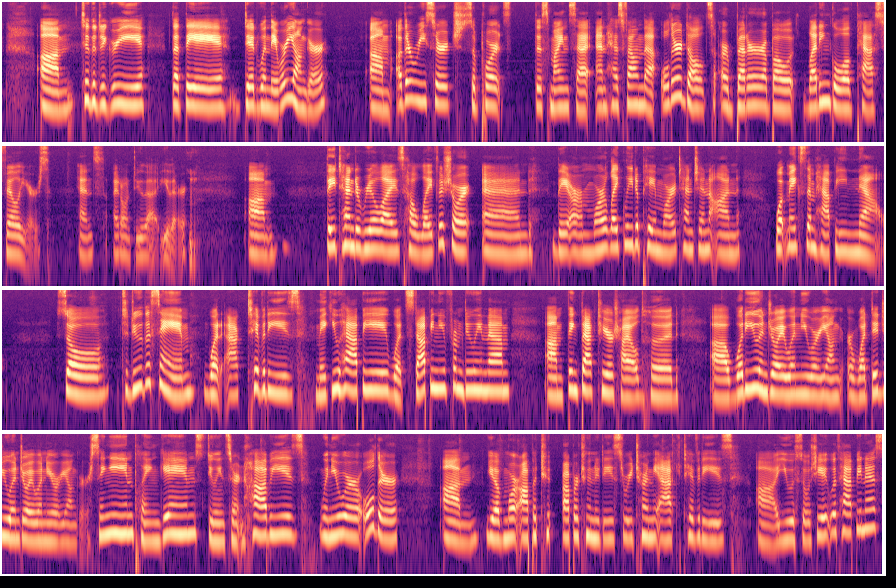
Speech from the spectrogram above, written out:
um to the degree that they did when they were younger. Um, other research supports this mindset and has found that older adults are better about letting go of past failures. Hence, I don't do that either. Um, they tend to realize how life is short and they are more likely to pay more attention on what makes them happy now. So, to do the same, what activities make you happy, what's stopping you from doing them, um, think back to your childhood. Uh, what do you enjoy when you were young, or what did you enjoy when you were younger? Singing, playing games, doing certain hobbies. When you were older, um, you have more opportu- opportunities to return the activities uh, you associate with happiness.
